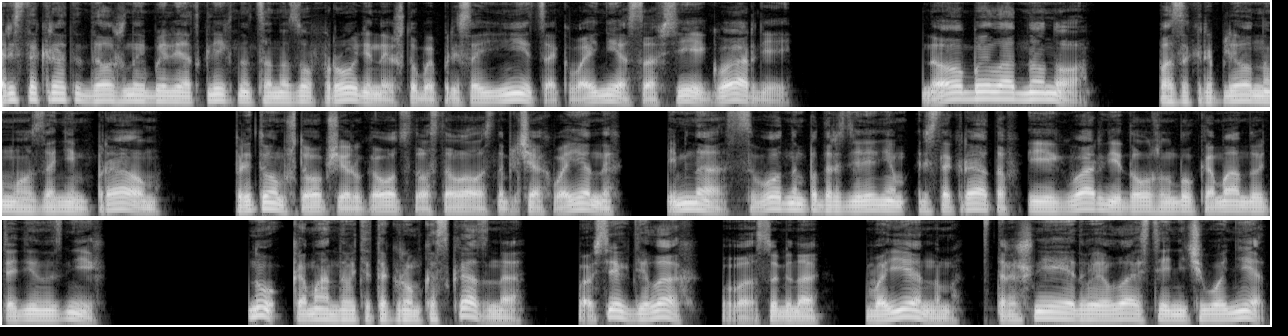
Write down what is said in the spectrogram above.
Аристократы должны были откликнуться на зов Родины, чтобы присоединиться к войне со всей гвардией. Но было одно «но». По закрепленному за ним правам, при том, что общее руководство оставалось на плечах военных, именно сводным подразделением аристократов и гвардии должен был командовать один из них. Ну, командовать это громко сказано. Во всех делах, особенно военном, страшнее двоевластия ничего нет.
